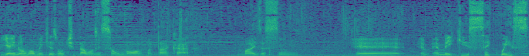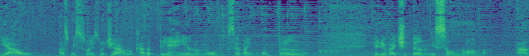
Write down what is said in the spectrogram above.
E aí normalmente eles vão te dar uma missão nova, tá, cara? Mas assim é, é, é, meio que sequencial as missões no Diablo. Cada terreno novo que você vai encontrando, ele vai te dando missão nova, tá?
